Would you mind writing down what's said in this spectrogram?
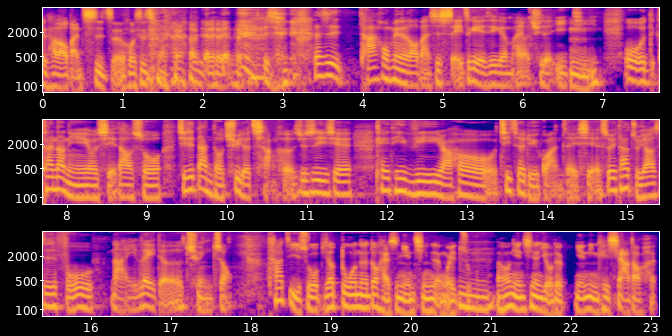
被他老板斥责，或是怎么样 的？就是，但是他后面的老板是谁？这个也是一个蛮有趣的议题。我我看到你也有写到说，其实弹头去的场合就是一些 KTV，然后汽车旅馆这些，所以他主要是服务哪一类的群众？他自己说比较多呢，都还是年轻人为主。然后年轻人有的年龄可以下到很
